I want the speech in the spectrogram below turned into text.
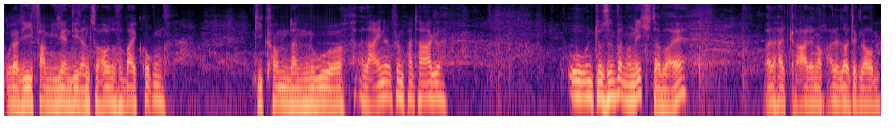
Oder die Familien, die dann zu Hause vorbeigucken, die kommen dann nur alleine für ein paar Tage. Und da sind wir noch nicht dabei, weil halt gerade noch alle Leute glauben,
